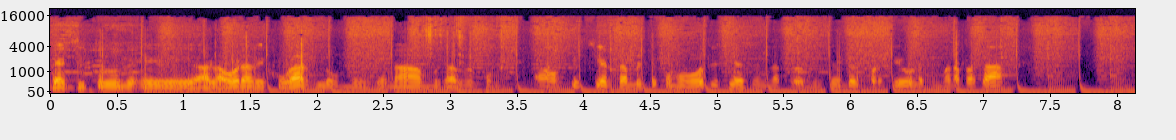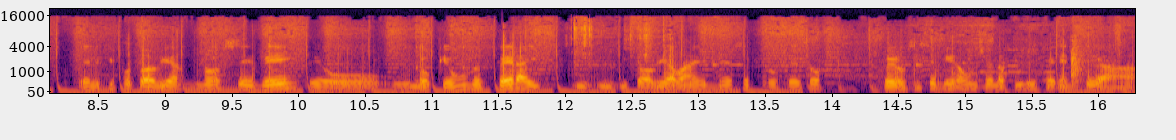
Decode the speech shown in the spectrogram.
de actitud eh, a la hora de jugar, lo mencionábamos, algo, aunque ciertamente como vos decías en la transmisión del partido la semana pasada, el equipo todavía no se ve eh, o lo que uno espera y, todavía va en ese proceso, pero sí se mira un Chelapú diferente a,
